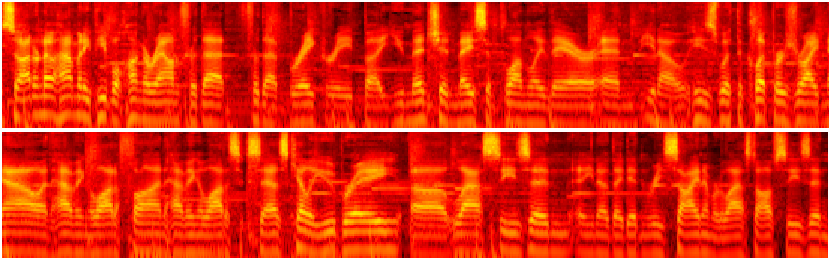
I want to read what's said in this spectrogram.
So I don't know how many people hung around for that for that break read, but you mentioned Mason Plumlee there, and you know he's with the Clippers right now and having a lot of fun, having a lot of success. Kelly Oubre uh, last season, you know they didn't re-sign him or last off season.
